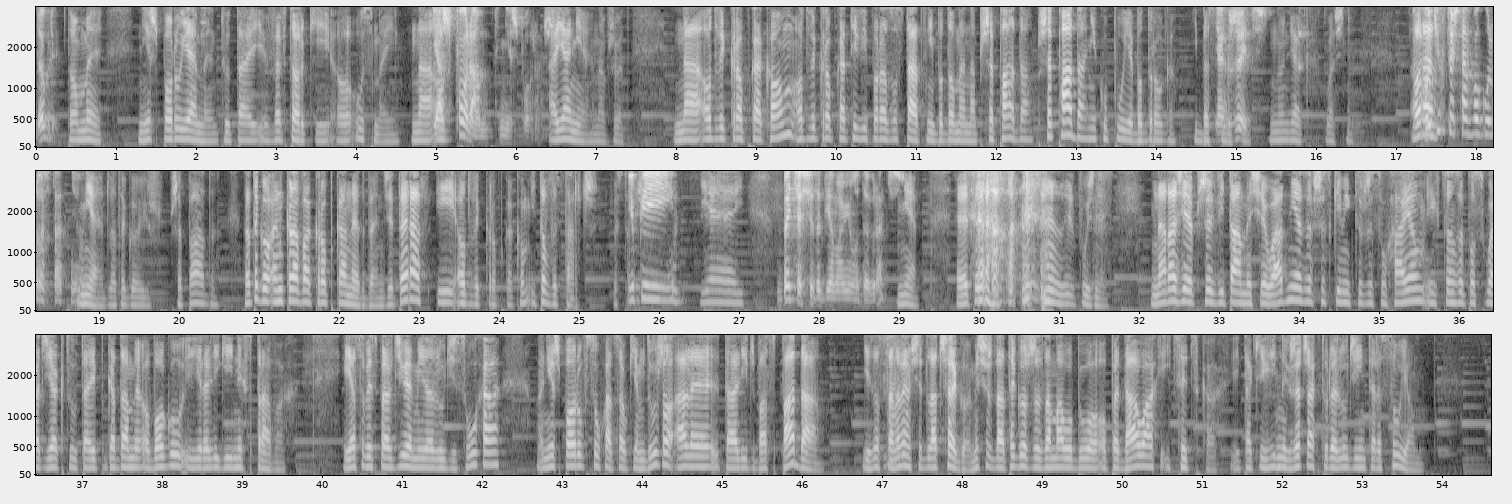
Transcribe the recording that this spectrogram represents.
Dzień dobry. To my nie szporujemy tutaj we wtorki o ósmej. Na Ja od... szporam, ty nie szporasz. A ja nie, na przykład. Na odwyk.com, odwyk.tv po raz ostatni, bo domena przepada. Przepada, nie kupuję, bo droga i bez Jak sensu. żyć? No jak, właśnie. A Chodził ktoś tam w ogóle ostatnio? Nie, dlatego już przepada. Dlatego enklawa.net będzie teraz i odwyk.com i to wystarczy. Wystarczy. Jupi! Jej. Becia się dobija, mam ją odebrać? Nie. E, Teraz później. Na razie przywitamy się ładnie ze wszystkimi, którzy słuchają i chcą sobie posłuchać, jak tutaj gadamy o Bogu i religijnych sprawach. I ja sobie sprawdziłem, ile ludzi słucha. Nie szporów słucha całkiem dużo, ale ta liczba spada. I zastanawiam się dlaczego. Myślę, że dlatego, że za mało było o pedałach i cyckach i takich innych rzeczach, które ludzi interesują.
